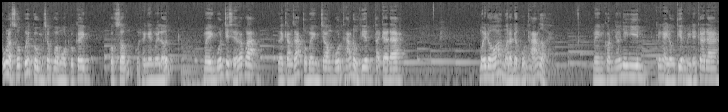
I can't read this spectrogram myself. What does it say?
cũng là số cuối cùng trong mùa 1 của kênh Cuộc sống của thanh niên mới lớn. Mình muốn chia sẻ với các bạn về cảm giác của mình trong 4 tháng đầu tiên tại Canada. Mới đó mà đã được 4 tháng rồi. Mình còn nhớ như in cái ngày đầu tiên mình đến Canada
